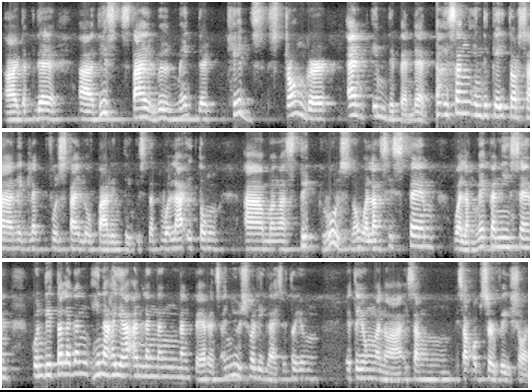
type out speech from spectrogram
or that the, uh, this style will make their kids stronger and independent. Ang isang indicator sa neglectful style of parenting is that wala itong uh, mga strict rules, no? Walang system, walang mechanism, kundi talagang hinahayaan lang ng ng parents. And usually, guys, ito yung ito yung ano ha, isang isang observation.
